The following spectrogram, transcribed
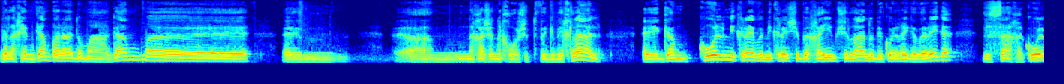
ולכן גם פרה אדומה, גם אה, אה, נחש הנחושת, ובכלל, אה, גם כל מקרה ומקרה שבחיים שלנו, בכל רגע ורגע, זה סך הכל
